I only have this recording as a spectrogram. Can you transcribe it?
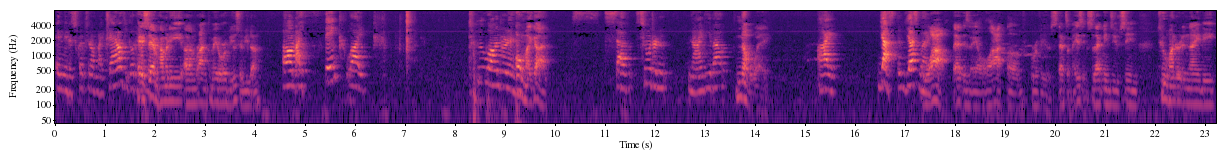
in the description of my channel. If you go to Hey Sam, how many um, Rotten Tomato reviews have you done? um, I think like two hundred and Oh my god, seven, two hundred and ninety about. no way! I yes yes way. Wow, that is a lot of reviews. That's amazing. So that means you've seen 290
